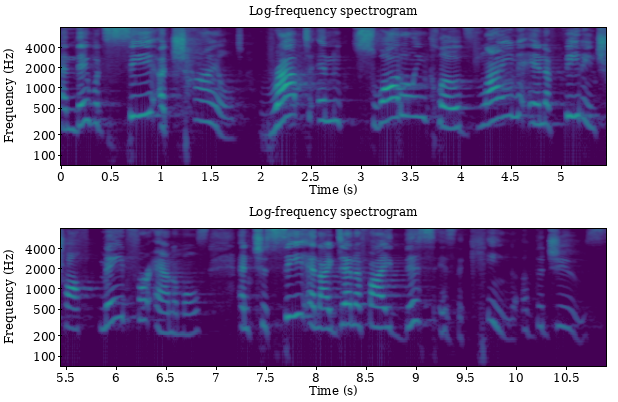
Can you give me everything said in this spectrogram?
and they would see a child wrapped in swaddling clothes lying in a feeding trough made for animals, and to see and identify this is the king of the Jews.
